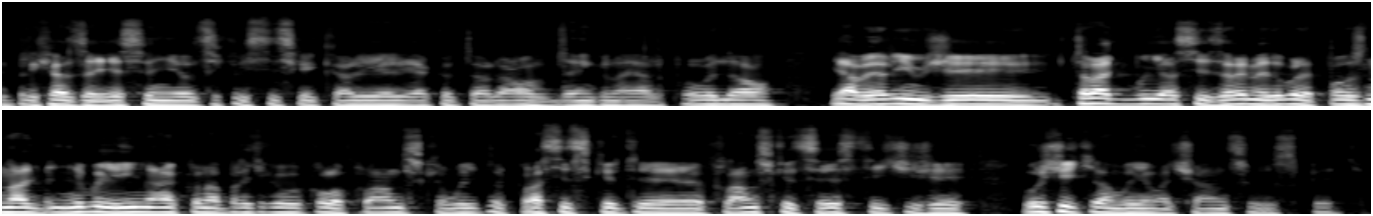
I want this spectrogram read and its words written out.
neprichádza jesenie od cyklistickej kariéry, ako to Ralf Denk na jar povedal. Ja verím, že trať bude asi zrejme dobre poznať. Nebude iná ako na pretekoch okolo Flámska. Bude to klasické tie flámske cesty, čiže určite tam bude mať šancu uspieť.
